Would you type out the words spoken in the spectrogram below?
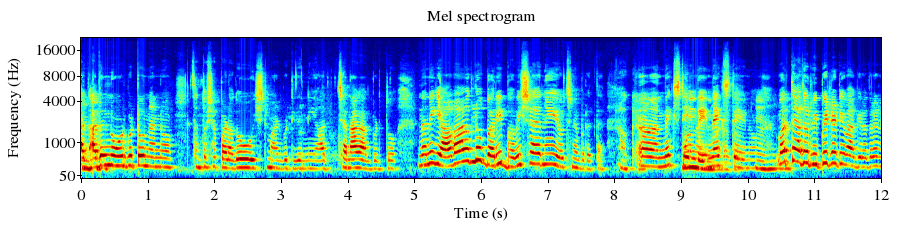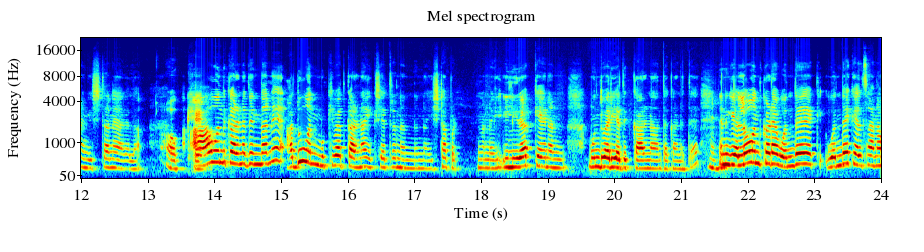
ಅದು ಅದನ್ನು ನೋಡ್ಬಿಟ್ಟು ನಾನು ಸಂತೋಷ ಪಡೋದು ಇಷ್ಟು ಮಾಡ್ಬಿಟ್ಟಿದೀನಿ ಅದು ಚೆನ್ನಾಗಿ ಆಗ್ಬಿಡ್ತು. ನನಗೆ ಯಾವಾಗಲೂ ಬರೀ ಭವಿಷ್ಯನೇ ಯೋಚನೆ ಬರುತ್ತೆ. ನೆಕ್ಸ್ಟ್ ಏನು ನೆಕ್ಸ್ಟ್ ಏನು. ಮತ್ತೆ ಅದು ರಿಪಿಟೇಟಿವ್ ಆಗಿರೋದ್ರೆ ನಂಗೆ ಇಷ್ಟನೇ ಆಗಲ್ಲ. ಆ ಒಂದು ಕಾರಣದಿಂದಾನೇ ಅದು ಒಂದು ಮುಖ್ಯವಾದ ಕಾರಣ ಈ ಕ್ಷೇತ್ರ ನನ್ನನ್ನು ಇಷ್ಟಪಟ್ಟು ನನ್ನ ಇಲ್ಲಿರೋಕ್ಕೆ ನಾನು ಮುಂದುವರಿಯೋದಕ್ಕೆ ಕಾರಣ ಅಂತ ಕಾಣುತ್ತೆ. ನನಗೆ ಎಲ್ಲೋ ಒಂದು ಕಡೆ ಒಂದೇ ಒಂದೇ ಕೆಲಸನ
